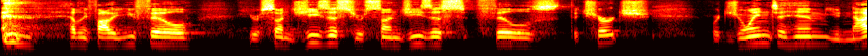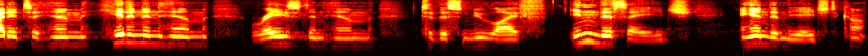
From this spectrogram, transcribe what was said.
Heavenly Father, you fill your Son Jesus. Your Son Jesus fills the church. We're joined to him, united to him, hidden in him, raised in him to this new life in this age and in the age to come.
